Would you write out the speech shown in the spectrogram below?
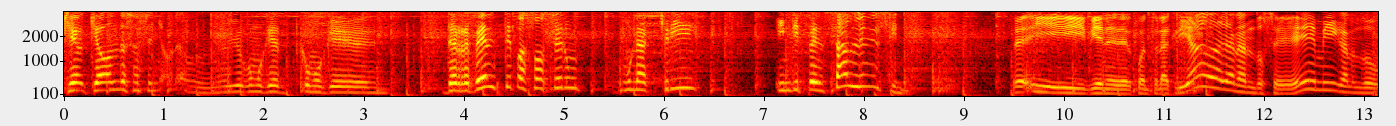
¿qué, qué onda esa señora? Yo como que, como que de repente pasó a ser un- una actriz indispensable en el cine. Eh, y viene del cuento de la criada, ganándose Emmy, ganando,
